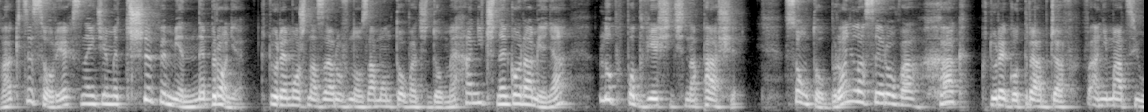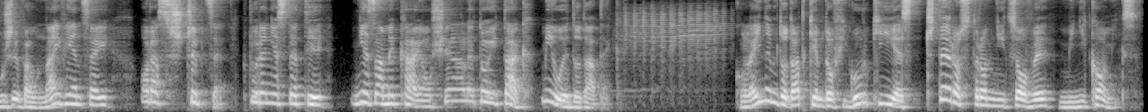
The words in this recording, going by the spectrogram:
W akcesoriach znajdziemy trzy wymienne bronie, które można zarówno zamontować do mechanicznego ramienia lub podwiesić na pasie. Są to broń laserowa, hak, którego Trapjaw w animacji używał najwięcej, oraz szczypce, które niestety nie zamykają się, ale to i tak miły dodatek. Kolejnym dodatkiem do figurki jest czterostronnicowy minikomiks,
